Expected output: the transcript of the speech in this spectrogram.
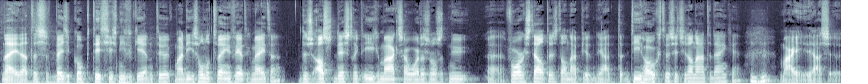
Nee, dat is een beetje competitie is niet verkeerd natuurlijk, maar die is 142 meter. Dus als District I gemaakt zou worden zoals het nu eh, voorgesteld is, dan heb je ja, die hoogte zit je dan aan te denken. Mhm. Maar ja, ze-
